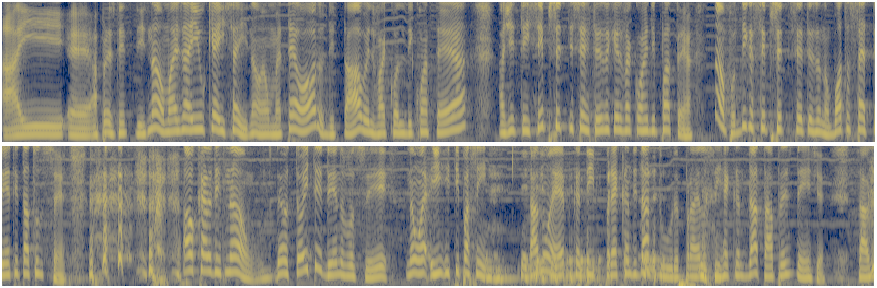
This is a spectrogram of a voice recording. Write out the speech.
Aí é, a presidente diz: Não, mas aí o que é isso aí? Não, é um meteoro de tal. Ele vai colidir com a Terra. A gente tem 100% de certeza que ele vai correr para a Terra. Não, pô, diga 100% de certeza não. Bota 70 e tá tudo certo. Aí o cara diz: Não, eu tô entendendo você. Não é. E, e tipo assim, tá numa época de pré-candidatura para ela se recandidatar à presidência, sabe?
